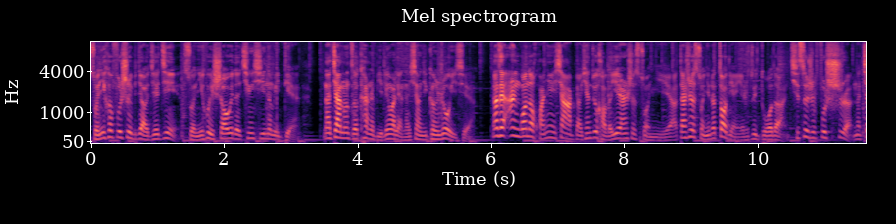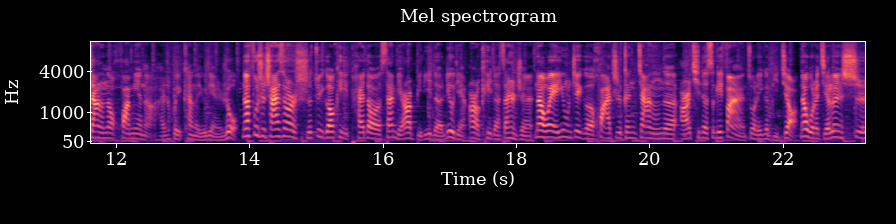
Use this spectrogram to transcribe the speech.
索尼和富士比较接近，索尼会稍微的清晰那么一点，那佳能则看着比另外两台相机更肉一些。那在暗光的环境下，表现最好的依然是索尼，但是索尼的噪点也是最多的。其次是富士，那佳能的画面呢，还是会看的有点肉。那富士 X S 二十最高可以拍到三比二比例的六点二 K 的三十帧。那我也用这个画质跟佳能的 R 七的四 K Fine 做了一个比较。那我的结论是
